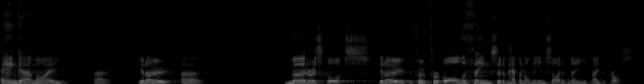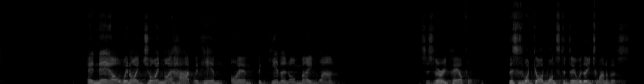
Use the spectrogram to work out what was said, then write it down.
anger, my, uh, you know, uh, murderous thoughts, you know, for, for all the things that have happened on the inside of me, He paid the price. And now, when I join my heart with Him, I am forgiven, I'm made one. This is very powerful. This is what God wants to do with each one of us.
